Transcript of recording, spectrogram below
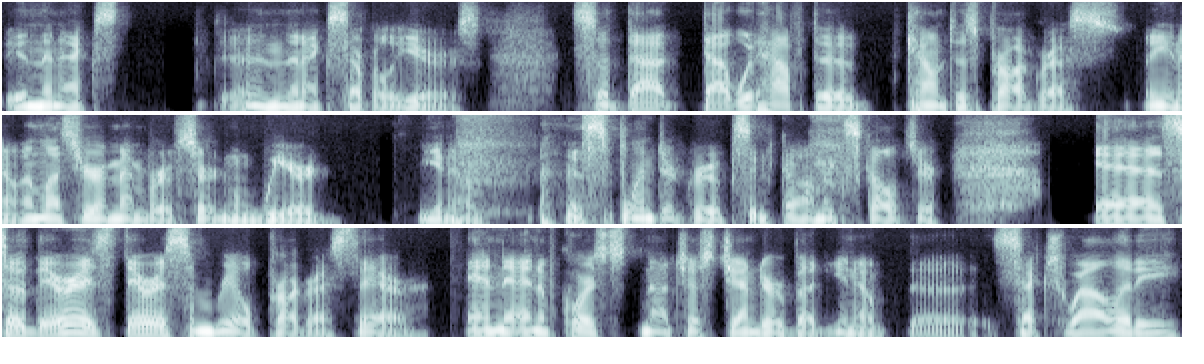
in the next in the next several years. So that that would have to count as progress, you know, unless you're a member of certain weird, you know, splinter groups in comics culture. And so there is there is some real progress there. And and of course not just gender but you know uh, sexuality.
